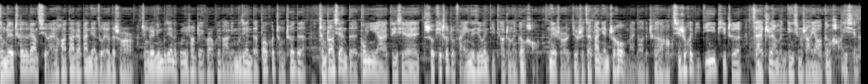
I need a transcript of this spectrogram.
等这个车的量起来的话，大概半年左右的时候，整个零部件的供应商这一块会把零部件的，包括整车的整装线的工艺啊，这些首批车主反映的一些问题调整的更好。那时候就是在半年之后买到的车的话，其实会比第一批车在质量稳定性上要更好一些的。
